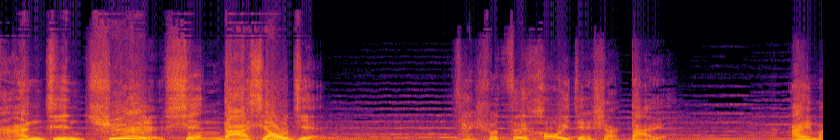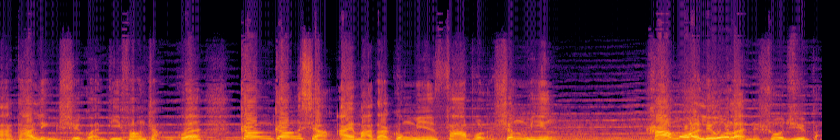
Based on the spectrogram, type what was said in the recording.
赶紧去，辛达小姐。再说最后一件事儿，大人，艾马达领事馆地方长官刚刚向艾马达公民发布了声明。卡莫浏览着数据板，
